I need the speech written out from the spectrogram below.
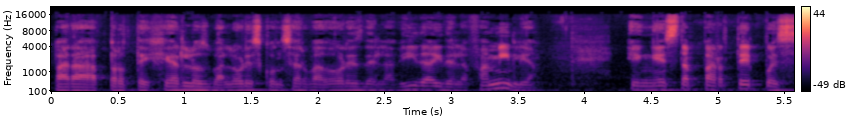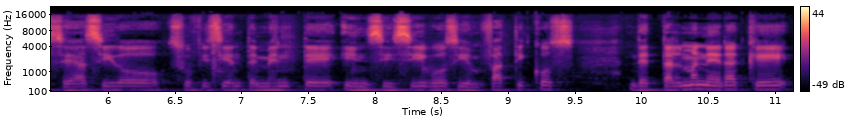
para proteger los valores conservadores de la vida y de la familia. En esta parte, pues se ha sido suficientemente incisivos y enfáticos de tal manera que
